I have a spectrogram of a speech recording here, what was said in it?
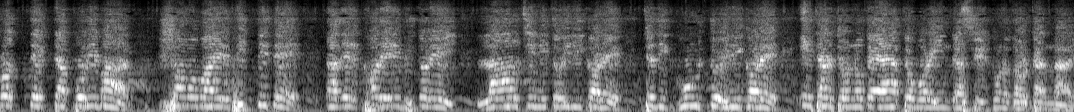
প্রত্যেকটা পরিবার সমবায়ের ভিত্তিতে তাদের ঘরের ভিতরেই লাল চিনি তৈরি করে, যদি গুড় তৈরি করে, এটার জন্য তো এত বড় ইন্ডাস্ট্রির কোনো দরকার নাই।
